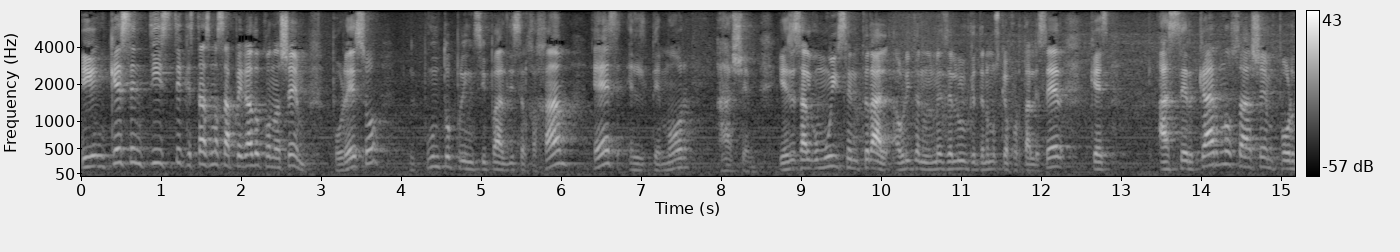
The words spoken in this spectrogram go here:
¿Y en qué sentiste que estás más apegado con Hashem? Por eso, el punto principal, dice el Jajam, es el temor a Hashem. Y eso es algo muy central ahorita en el mes de Lul que tenemos que fortalecer, que es acercarnos a Hashem por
